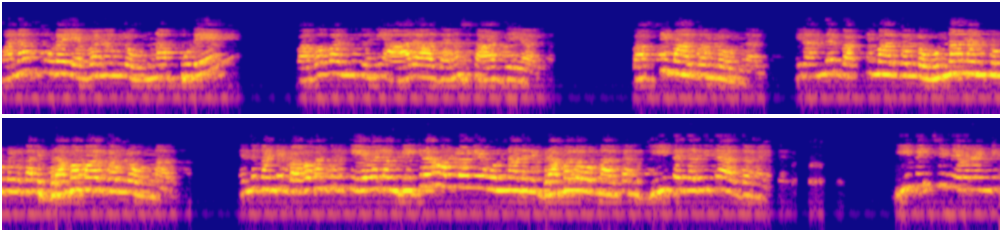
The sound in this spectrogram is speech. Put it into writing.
మనం కూడా యవ్వనంలో ఉన్నప్పుడే భగవంతుని ఆరాధన స్టార్ట్ చేయాలి. భక్తి మార్గంలో ఉండాలి. మీరందరూ భక్తి మార్గంలో ఉన్నాను అనుకుంటున్నారు కానీ భ్రమ మార్గంలో ఉన్నారు. ఎందుకంటే భగవంతుడు కేవలం విగ్రహంలోనే ఉన్నాడని భ్రమలో ఉన్నారు కానీ గీత చదివితే అర్థమవుతుంది గీత ఇచ్చింది ఎవరండి?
